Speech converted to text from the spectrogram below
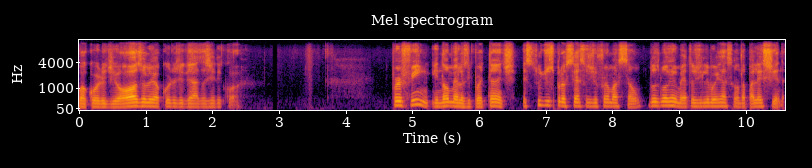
o Acordo de Oslo e o Acordo de Gaza-Jericó. Por fim, e não menos importante, estude os processos de formação dos movimentos de libertação da Palestina,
